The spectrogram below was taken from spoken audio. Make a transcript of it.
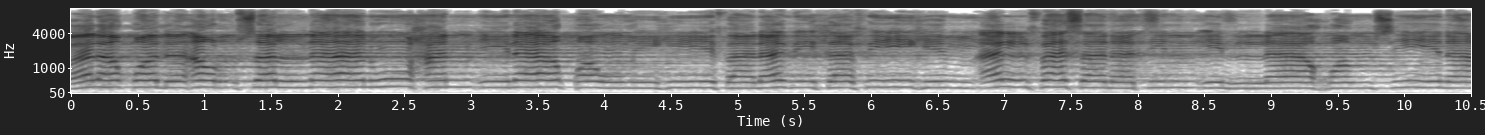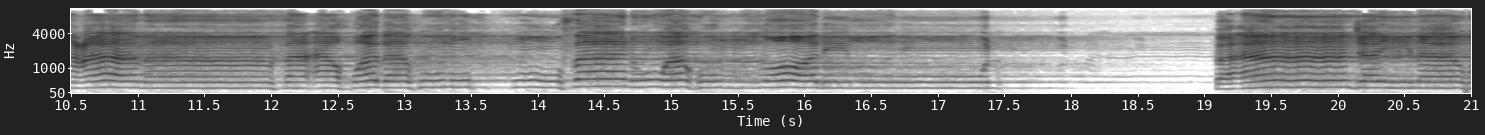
ولقد أرسلنا نوحا إلى قومه فلبث فيهم ألف سنة إلا خمسين عاما فأخذهم الطوفان وهم ظالمون فأنجيناه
